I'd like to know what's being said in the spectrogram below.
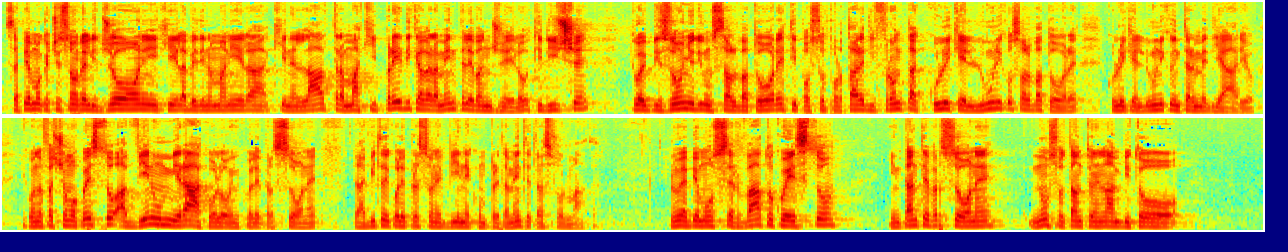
Sappiamo che ci sono religioni, chi la vede in una maniera, chi nell'altra, ma chi predica veramente l'Evangelo ti dice tu hai bisogno di un Salvatore, ti posso portare di fronte a colui che è l'unico Salvatore, colui che è l'unico intermediario. E quando facciamo questo avviene un miracolo in quelle persone e la vita di quelle persone viene completamente trasformata. Noi abbiamo osservato questo in tante persone non soltanto nell'ambito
